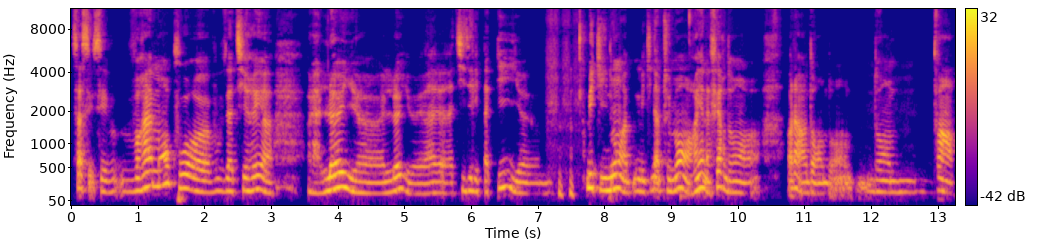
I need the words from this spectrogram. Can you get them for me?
ça c'est c'est vraiment pour vous attirer voilà l'œil l'œil à, attiser les papilles mais qui n'ont mais qui n'a absolument rien à faire dans voilà dans dans dans enfin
